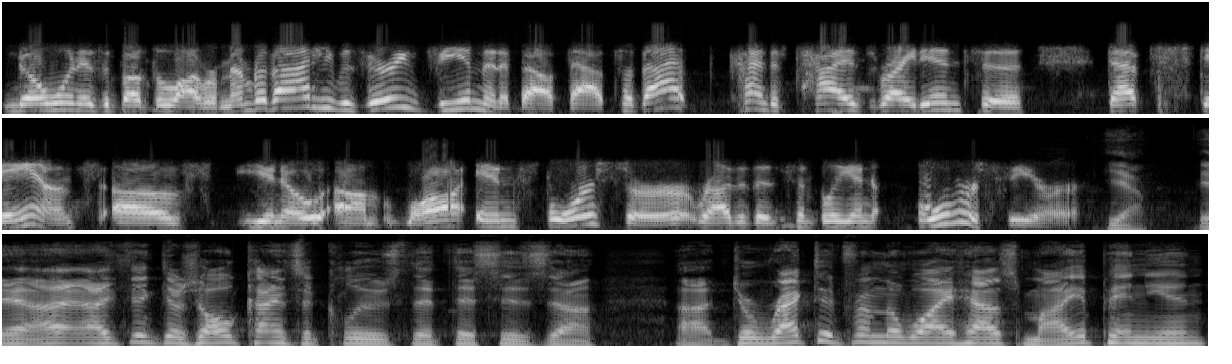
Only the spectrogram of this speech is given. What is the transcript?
No one is above the law. Remember that? He was very vehement about that. So that kind of ties right into that stance of, you know, um, law enforcer rather than simply an overseer. Yeah. Yeah, I, I think there's all kinds of clues that this is. Uh, uh, directed from the White House, my opinion,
